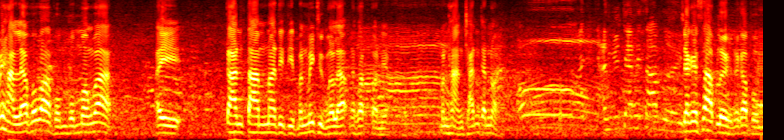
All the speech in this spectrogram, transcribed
ไม่หันแล้วเพราะว่าผมผมมองว่าไอการตามมาติดๆมันไม่ถึงเราแล้วนะครับตอนนี้มันห่างชั้นกันหน่อย อันนี้แจ้งให้ทราบเลยแจ้งให้ทราบเลยนะครับผม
